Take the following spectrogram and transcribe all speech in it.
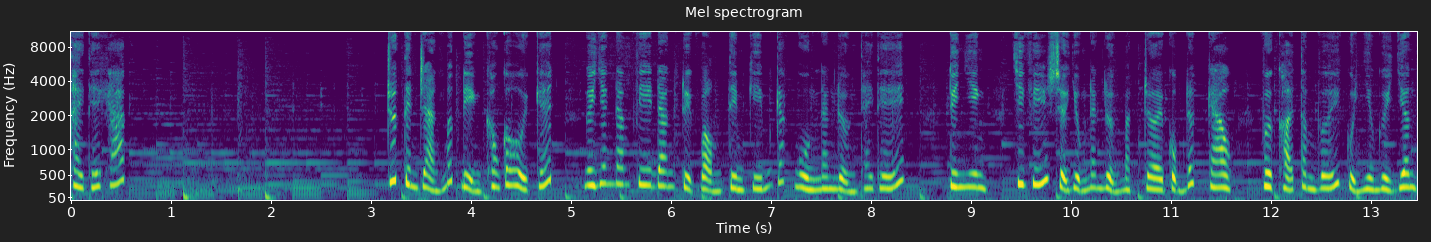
thay thế khác Trước tình trạng mất điện không có hồi kết, người dân Nam Phi đang tuyệt vọng tìm kiếm các nguồn năng lượng thay thế. Tuy nhiên, chi phí sử dụng năng lượng mặt trời cũng rất cao, vượt khỏi tầm với của nhiều người dân.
